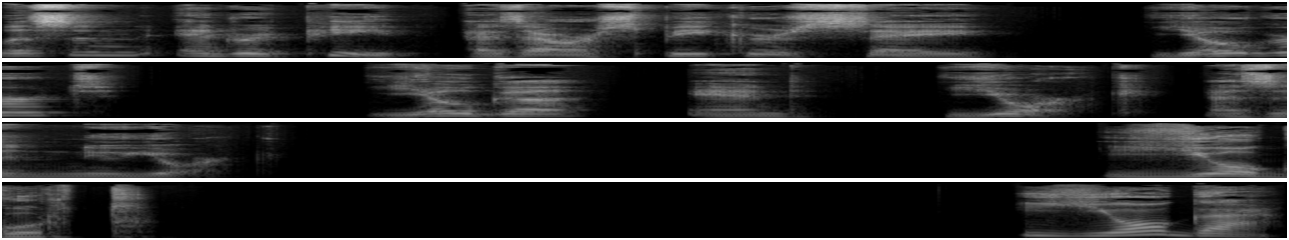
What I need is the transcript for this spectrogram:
Listen and repeat as our speakers say yogurt, yoga, and York, as in New York. Yogurt. Йога.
